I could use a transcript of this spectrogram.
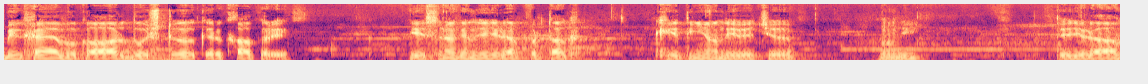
ਬਿਖੈ ਵਕਾਰ ਦੁਸ਼ਟ ਕਿਰਖਾ ਕਰੇ। ਇਸ ਤਰ੍ਹਾਂ ਕਹਿੰਦੇ ਜਿਹੜਾ ਪ੍ਰਤੱਖ ਖੇਤੀਆਂ ਦੇ ਵਿੱਚ, ਹਾਂਜੀ ਅਤੇ ਜਿਹੜਾ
